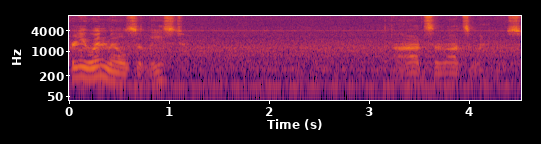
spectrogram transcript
Pretty windmills, at least. Lots and lots of windmills.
